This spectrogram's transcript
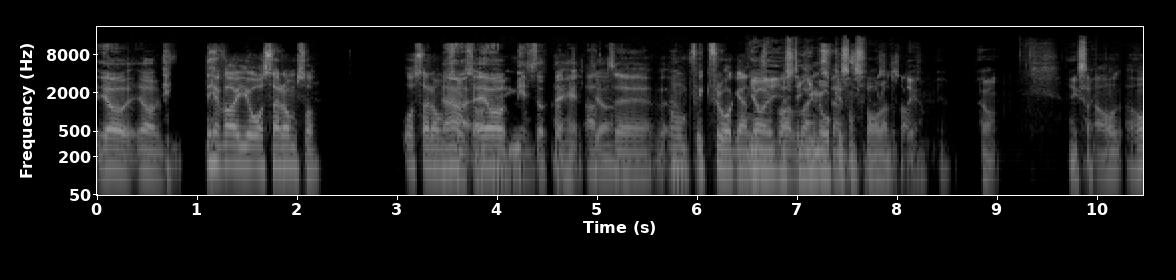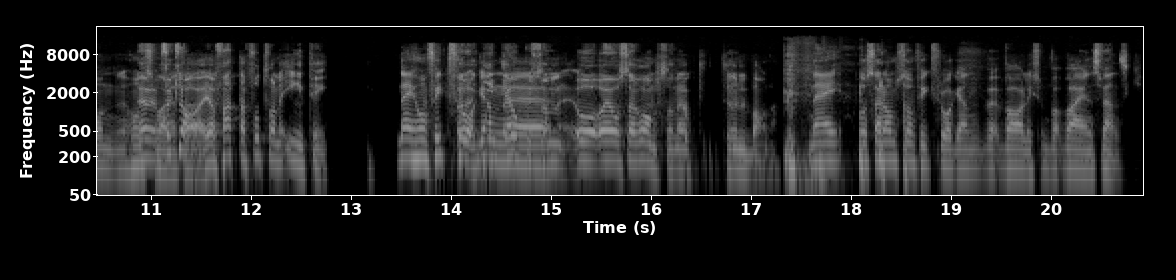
Jag, jag, Det var ju Åsa Romson. Åsa Romson Ja, sa jag har missat det att, helt, Att, ja. eh, hon fick frågan... Ja, vad- just det. vad Jimmy svensk Åkesson svarade på det. Ja, exakt. Ja, hon, hon, svarade förklara, att- jag fattar fortfarande ingenting. Nej, hon fick frågan... Jimmy eh, Åkesson och, och Åsa Romson åkte tunnelbana. Nej, Åsa Romson fick frågan vad, liksom, vad, är en svensk?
